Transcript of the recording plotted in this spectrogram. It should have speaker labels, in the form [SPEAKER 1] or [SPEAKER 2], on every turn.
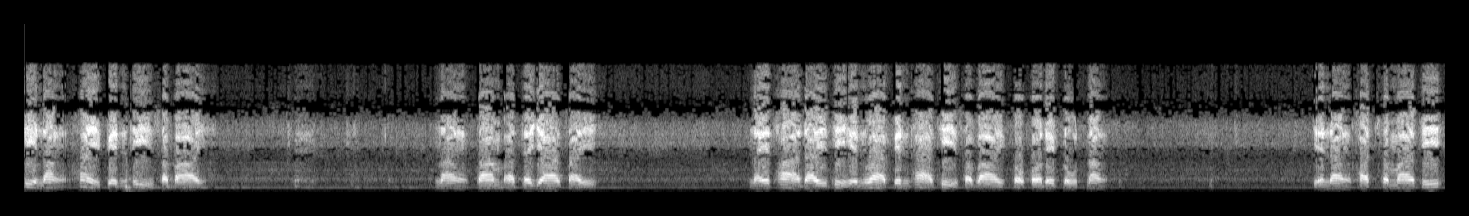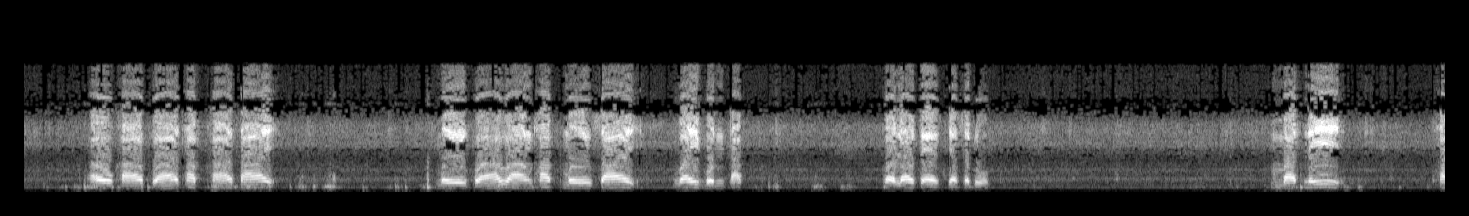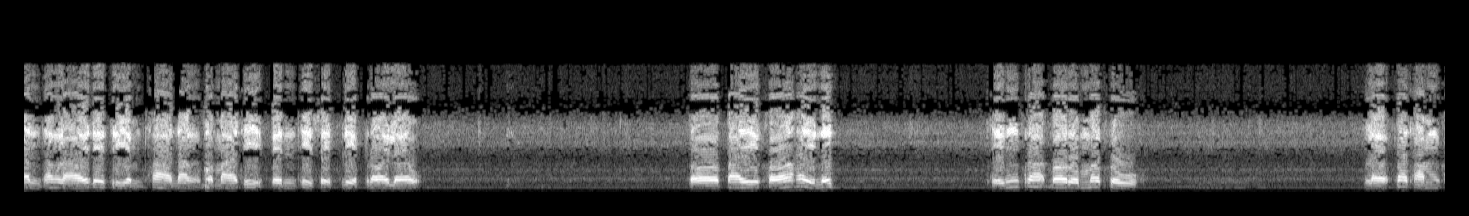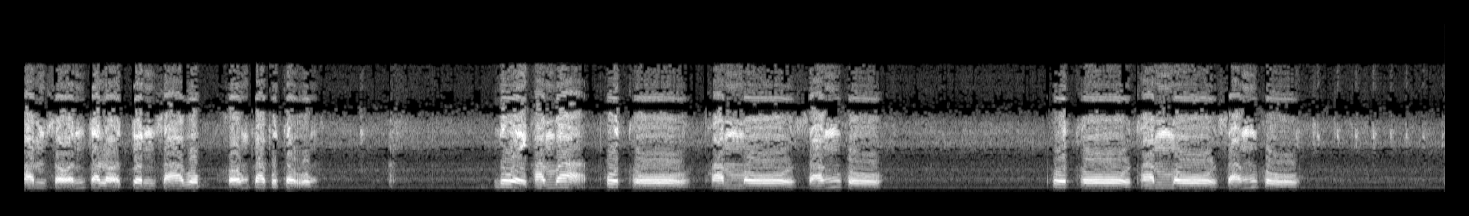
[SPEAKER 1] ที่นั่งให้เป็นที่สบาย นั่งตามอัธยาศัย ในท่าใดที่เห็นว่าเป็นท่าที่สบายก็ขอได้โปรดนั่ง จะนั่งขัดสมาธิ เอาขาขวาทับขาซ้าย มือขวาวางทับมือซ้ายไว้บนตัก ก็แล้วแต่จะสะดวก บัดนี้ท่านทั้งหลายได้เตรียมท่านั่งสมาธิเป็นที่เสร็จเรียบร้อยแล้ว ต่อไปขอให้นึก ถึงพระบรมครู และพระธรรมคำสอนตลอดจนสาวกของพระพุทธองค์ ด้วยคำว่าพุทโธธรรมโม สังโฆพุทโธธรรมโม สังโฆ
